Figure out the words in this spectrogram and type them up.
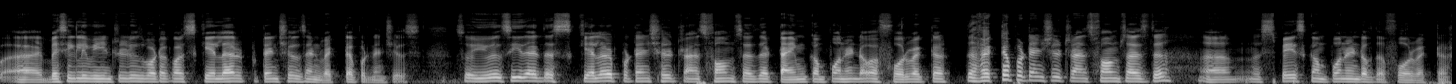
uh, basically we introduce what are called scalar potentials and vector potentials. So, you will see that the scalar potential transforms as the time component of a 4 vector, the vector potential transforms as the um, space component of the 4 vector.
